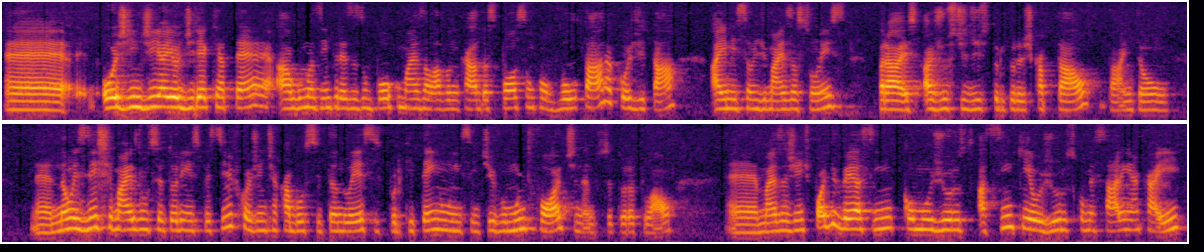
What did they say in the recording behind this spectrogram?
É, hoje em dia eu diria que até algumas empresas um pouco mais alavancadas possam voltar a cogitar a emissão de mais ações para ajuste de estrutura de capital, tá? Então, é, não existe mais um setor em específico, a gente acabou citando esses porque tem um incentivo muito forte né, do setor atual, é, mas a gente pode ver assim como os juros, assim que os juros começarem a cair,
